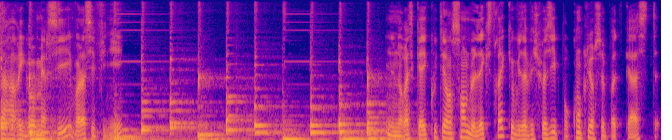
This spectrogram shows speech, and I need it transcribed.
Sarah Rigaud, merci. Voilà, c'est fini. Il ne nous reste qu'à écouter ensemble l'extrait que vous avez choisi pour conclure ce podcast,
